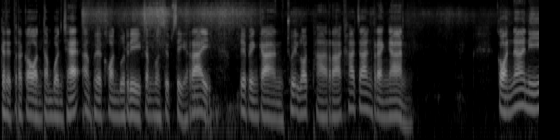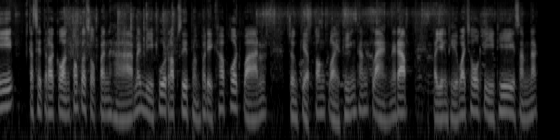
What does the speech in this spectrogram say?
เกษตรกรตำบลแชะอำเภอคอนบุรีจำนวน 14 ไร่ เพื่อเป็นการช่วยลดภาระค่าจ้างแรงงาน ก่อนหน้านี้เกษตรกรต้องประสบปัญหา ไม่มีผู้รับซื้อผลผลิตข้าวโพดหวาน จนเกือบต้องปล่อยทิ้งทั้งแปลงนะครับ แต่ยังถือว่าโชคดีที่สำนัก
